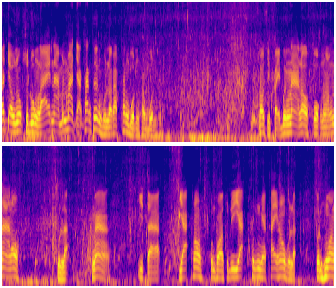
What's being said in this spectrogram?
ถ้าเจ้ายกสะดุ้งหลายน้ำมันมาจากทางเทิงพุ่นแล้วครับทางบนทางบน เราสิไปเบื้องหน้าเราโคกน้องหน้าเราพุ่นละหน้าอีตายะเฮาคุณพ่อสุริยะ คุณแม่ไข่เฮาพุ่นละเพิ่นห่วง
